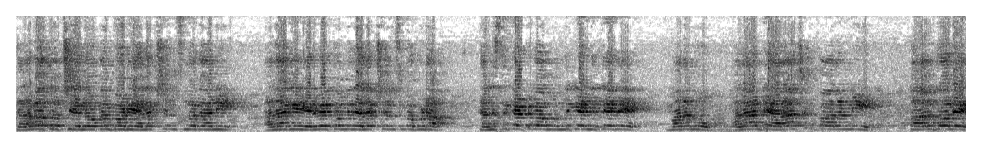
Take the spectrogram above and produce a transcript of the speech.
తర్వాత వచ్చే లోకల్ బాడీ ఎలక్షన్స్లో కానీ అలాగే ఇరవై తొమ్మిది ఎలక్షన్స్లో కూడా కలిసికట్టుగా ముందుకెళ్తేనే మనము అలాంటి అరాచక పాలనని పాల్గొలే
